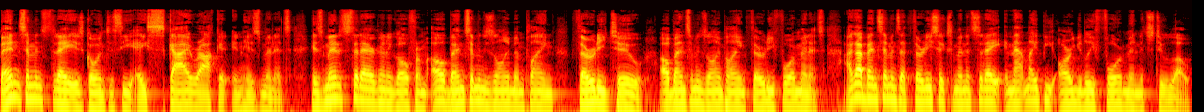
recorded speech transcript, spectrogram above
Ben Simmons today is going to see a skyrocket in his minutes. His minutes today are going to go from, oh, Ben Simmons has only been playing 32. Oh, Ben Simmons is only playing 34 minutes. I got Ben Simmons at 36 minutes today, and that might be arguably four minutes too low.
